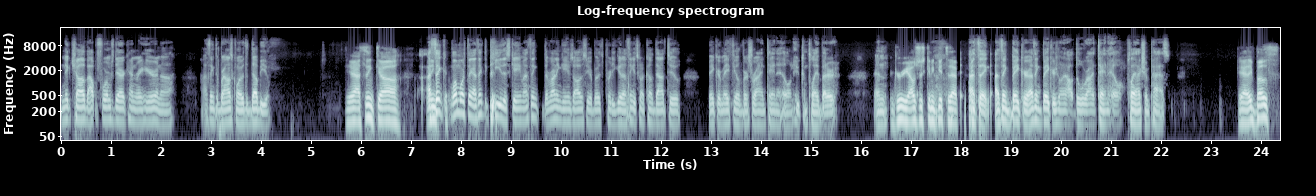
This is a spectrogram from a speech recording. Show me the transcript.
Nick Chubb outperforms Derrick Henry here, and uh, I think the Browns come away with the W. Yeah, I think. Uh, I, I think, think one more thing. I think the key to this game. I think the running games obviously are both pretty good. I think it's going to come down to Baker Mayfield versus Ryan Tannehill and who can play better. And agree. I was just going to get to that. Point. I think. I think Baker. I think Baker's going to outduel Ryan Tannehill. Play action pass. Yeah, they both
